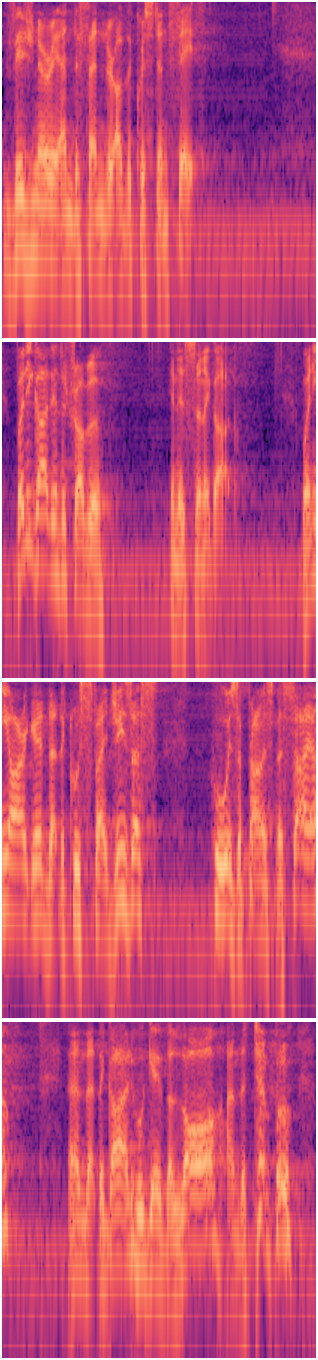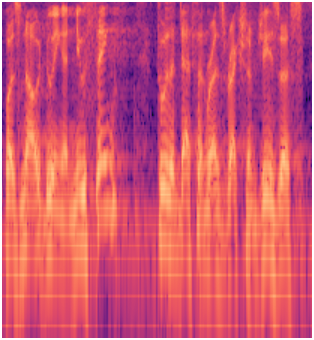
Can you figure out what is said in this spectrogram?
visionary and defender of the Christian faith. But he got into trouble in his synagogue when he argued that the crucified Jesus, who was the promised Messiah, and that the God who gave the law and the temple was now doing a new thing through the death and resurrection of Jesus,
